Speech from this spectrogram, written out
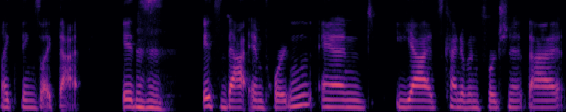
like things like that. It's mm-hmm. it's that important. And yeah, it's kind of unfortunate that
